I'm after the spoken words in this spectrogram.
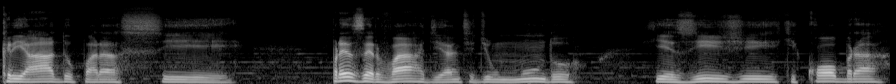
criado para se preservar diante de um mundo que exige, que cobra,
